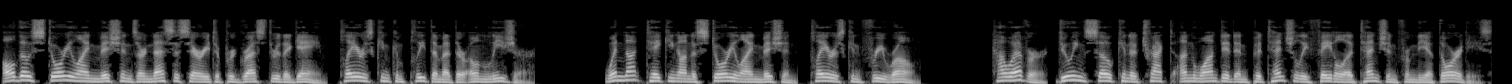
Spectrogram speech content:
Although storyline missions are necessary to progress through the game, players can complete them at their own leisure. When not taking on a storyline mission, players can free roam. However, doing so can attract unwanted and potentially fatal attention from the authorities.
